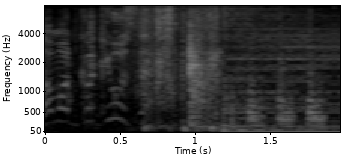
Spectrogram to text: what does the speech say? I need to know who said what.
Speaker 1: Someone could use that.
